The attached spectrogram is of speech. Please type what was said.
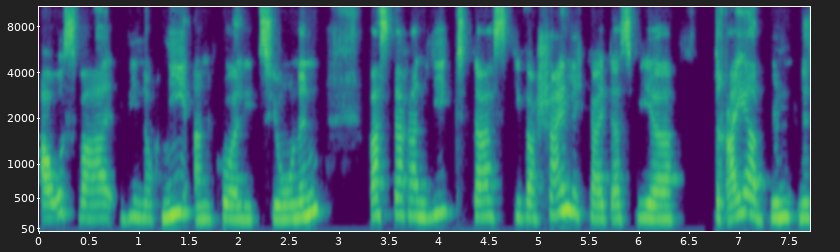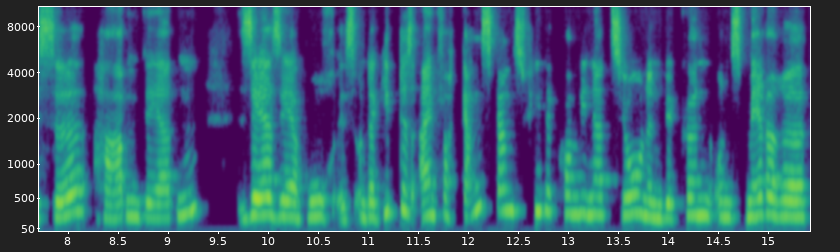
Auswahl wie noch nie an Koalitionen, was daran liegt, dass die Wahrscheinlichkeit, dass wir Dreierbündnisse haben werden, sehr, sehr hoch ist. Und da gibt es einfach ganz, ganz viele Kombinationen. Wir können uns mehrere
